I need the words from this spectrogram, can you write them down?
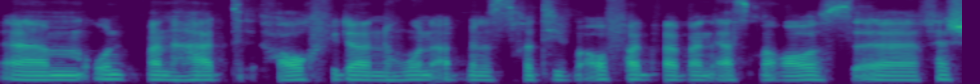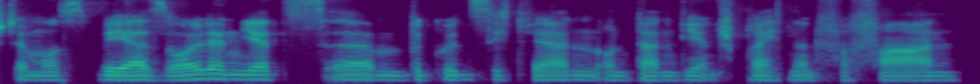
Ähm, und man hat auch wieder einen hohen administrativen Aufwand, weil man erstmal raus äh, feststellen muss, wer soll denn jetzt ähm, begünstigt werden und dann die entsprechenden Verfahren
